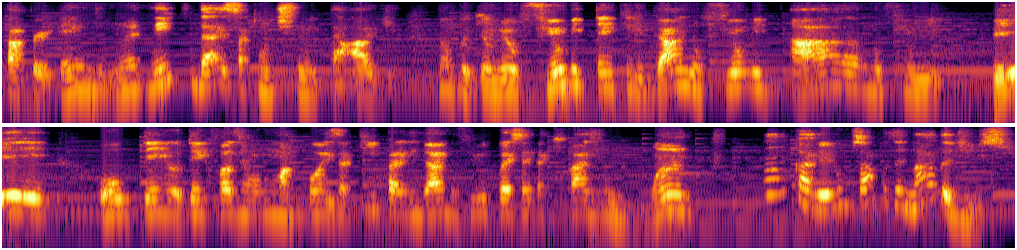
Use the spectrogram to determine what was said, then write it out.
tá perdendo não é nem que dar essa continuidade. Não, porque o meu filme tem que ligar no filme A, no filme B, ou tem, eu tenho que fazer uma coisa aqui para ligar no filme que vai sair daqui quase um ano. Não, cara, ele não precisa fazer nada disso.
